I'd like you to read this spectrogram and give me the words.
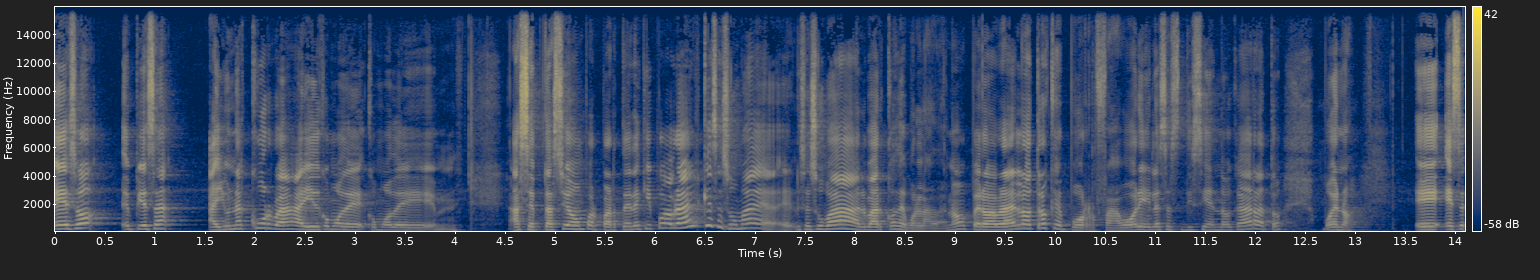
eso empieza, hay una curva ahí como de, como de aceptación por parte del equipo. Habrá el que se, suma se suba al barco de volada, ¿no? Pero habrá el otro que, por favor, y ahí les estás diciendo cada rato, bueno, eh, eso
